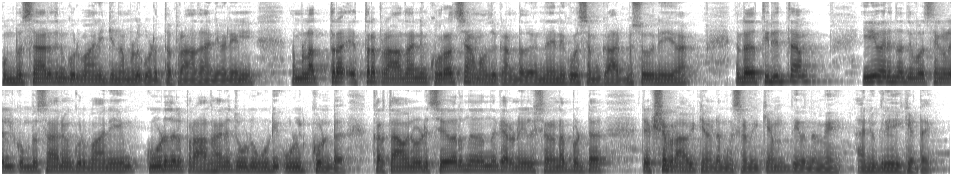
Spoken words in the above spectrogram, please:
കുംഭസാരത്തിന് കുർബാനയ്ക്ക് നമ്മൾ കൊടുത്ത പ്രാധാന്യം അല്ലെങ്കിൽ നമ്മൾ അത്ര എത്ര പ്രാധാന്യം കുറച്ചാണോ അത് കണ്ടത് എന്നതിനെക്കുറിച്ച് നമുക്ക് ആത്മശോധന ചെയ്യാം. എന്നിട്ട് അത് തിരുത്താം? ഇനി വരുന്ന ദിവസങ്ങളിൽ കുമ്പസാരവും കുർബാനയും കൂടുതൽ പ്രാധാന്യത്തോടുകൂടി ഉൾക്കൊണ്ട് കർത്താവിനോട് ചേർന്ന് നിന്ന് കരുണയിൽ ശരണപ്പെട്ട് രക്ഷ പ്രാപിക്കാനായിട്ട് നമുക്ക് ശ്രമിക്കാം. ദൈവം നമ്മെ അനുഗ്രഹിക്കട്ടെ.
